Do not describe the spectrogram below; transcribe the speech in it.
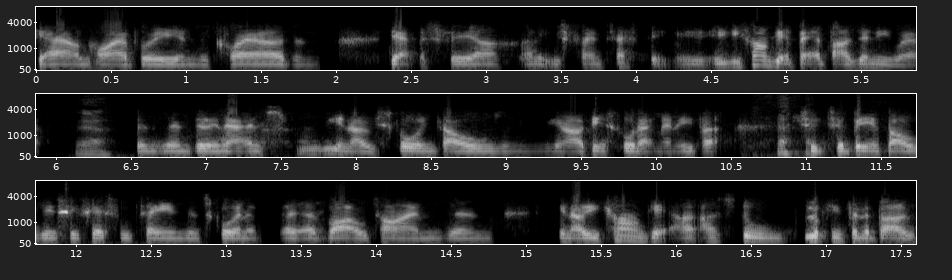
get out on Highbury and the crowd and the atmosphere, and it was fantastic. You, you can't get a better buzz anywhere yeah, than, than doing that, and you know, scoring goals. And you know, I didn't score that many, but to, to be involved in successful teams and scoring at, at vital times, and you know, you can't get. I, I'm still looking for the buzz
